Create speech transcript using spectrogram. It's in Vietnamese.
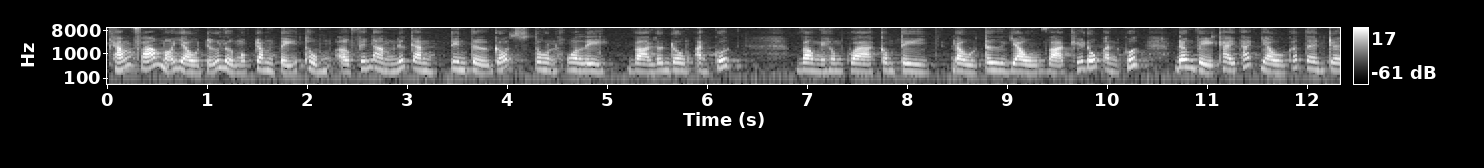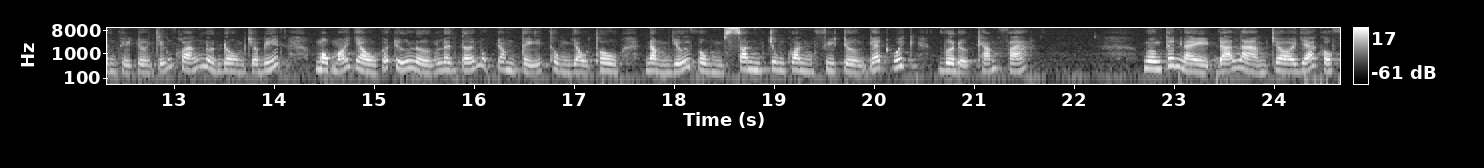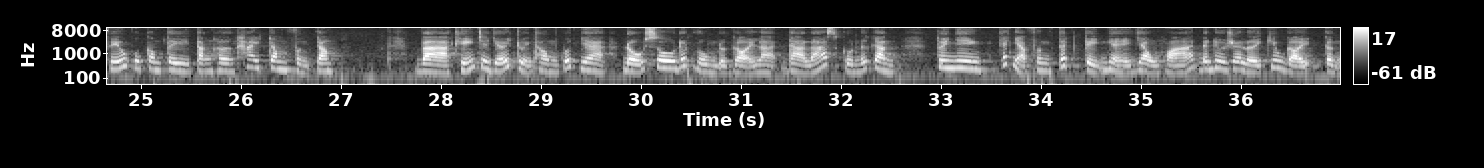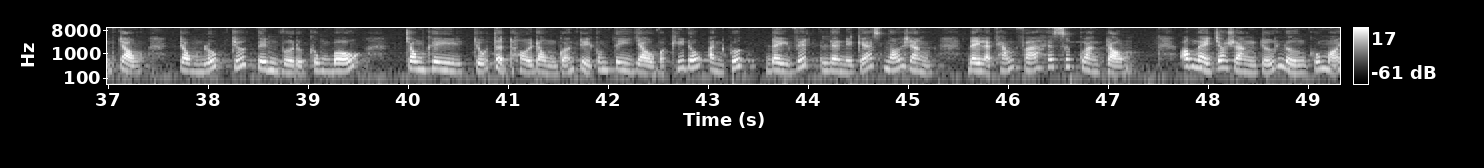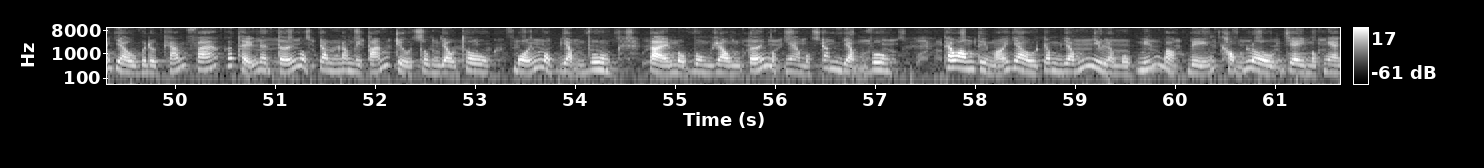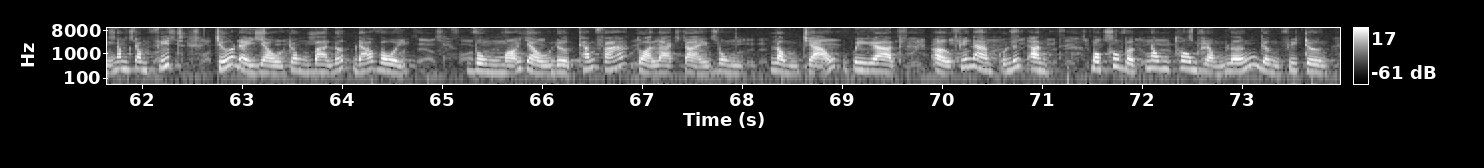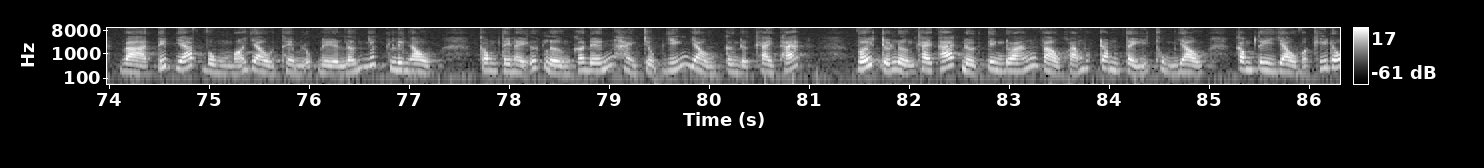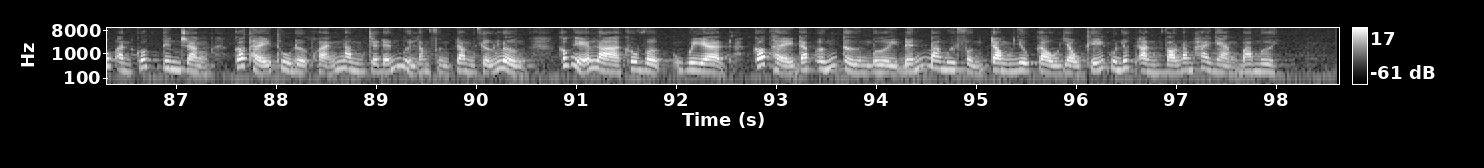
Khám phá mỏ dầu trữ lượng 100 tỷ thùng ở phía nam nước Anh, tin từ Godstone Holy và London, Anh Quốc. Vào ngày hôm qua, công ty đầu tư dầu và khí đốt Anh Quốc, đơn vị khai thác dầu có tên trên thị trường chứng khoán London cho biết, một mỏ dầu có trữ lượng lên tới 100 tỷ thùng dầu thô nằm dưới vùng xanh chung quanh phi trường Gatwick vừa được khám phá. Nguồn tin này đã làm cho giá cổ phiếu của công ty tăng hơn 200% và khiến cho giới truyền thông quốc gia đổ xô đến vùng được gọi là Dallas của nước Anh. Tuy nhiên, các nhà phân tích kỹ nghệ dầu hỏa đã đưa ra lời kêu gọi cẩn trọng trong lúc trước tin vừa được công bố, trong khi Chủ tịch Hội đồng Quản trị Công ty Dầu và Khí đốt Anh Quốc David Lenegas nói rằng đây là khám phá hết sức quan trọng Ông này cho rằng trữ lượng của mỏ dầu vừa được khám phá có thể lên tới 158 triệu thùng dầu thô mỗi một dặm vuông tại một vùng rộng tới 1.100 dặm vuông. Theo ông thì mỏ dầu trông giống như là một miếng bọt biển khổng lồ dày 1.500 feet chứa đầy dầu trong ba lớp đá vôi. Vùng mỏ dầu được khám phá tọa lạc tại vùng lòng chảo Wigard ở phía nam của nước Anh, một khu vực nông thôn rộng lớn gần phi trường và tiếp giáp vùng mỏ dầu thềm lục địa lớn nhất Liên Âu. Công ty này ước lượng có đến hàng chục giếng dầu cần được khai thác. Với trữ lượng khai thác được tiên đoán vào khoảng 100 tỷ thùng dầu, công ty dầu và khí đốt Anh Quốc tin rằng có thể thu được khoảng 5 cho đến 15% trữ lượng, có nghĩa là khu vực Weird có thể đáp ứng từ 10 đến 30% nhu cầu dầu khí của nước Anh vào năm 2030.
